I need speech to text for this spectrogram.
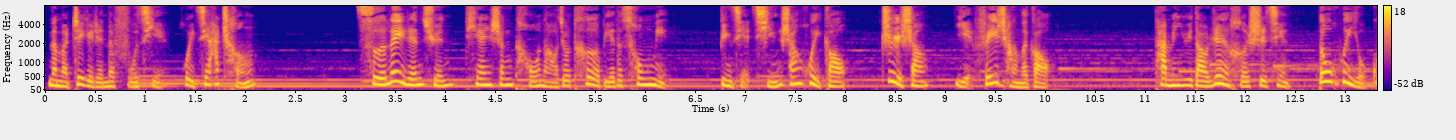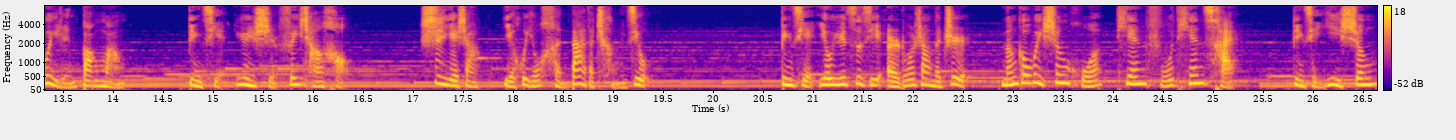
那么这个人的福气会加成。此类人群天生头脑就特别的聪明，并且情商会高，智商也非常的高。他们遇到任何事情都会有贵人帮忙，并且运势非常好，事业上。也会有很大的成就，并且由于自己耳朵上的痣能够为生活添福添彩，并且一生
